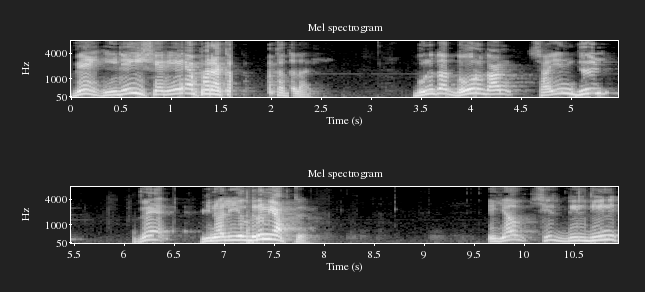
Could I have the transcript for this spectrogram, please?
Ve hile-i şeriye yaparak atadılar. Bunu da doğrudan Sayın Gül ve Binali Yıldırım yaptı. E ya siz bildiğiniz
